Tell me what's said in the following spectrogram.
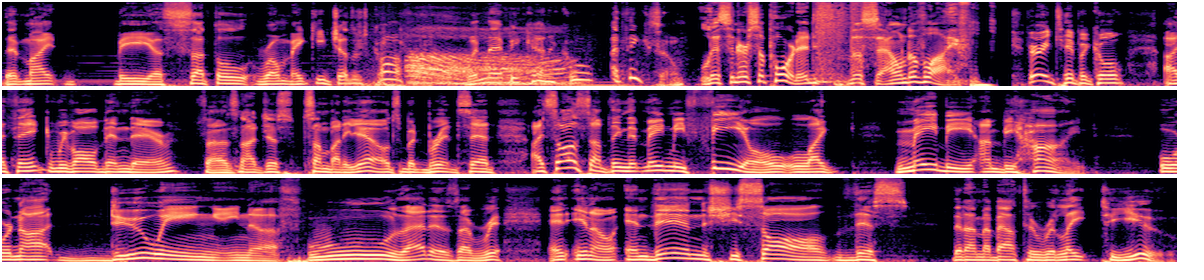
that might be a subtle rom- make each other's coffee. Wouldn't that be kind of cool? I think so. Listener supported The Sound of Life. Very typical, I think. We've all been there. So it's not just somebody else, but Britt said, I saw something that made me feel like maybe I'm behind or not doing enough. Ooh, that is a real, and you know, and then she saw this that I'm about to relate to you.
